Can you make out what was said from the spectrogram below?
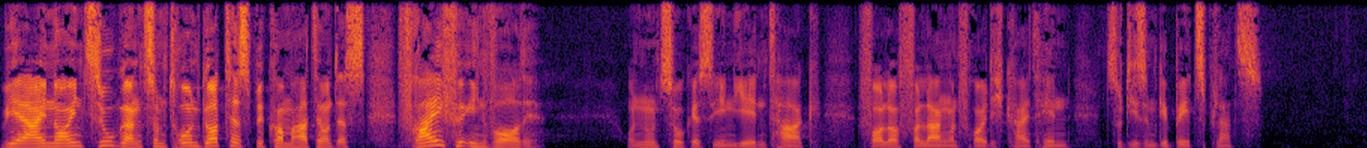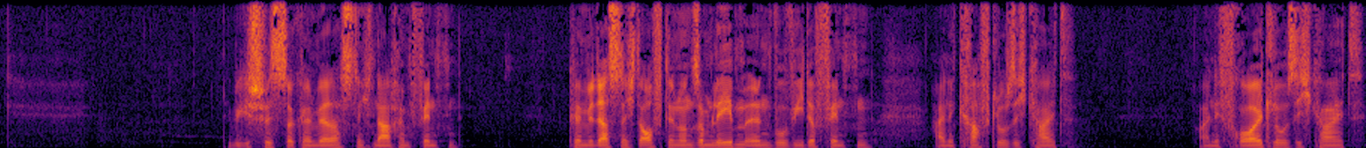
wie er einen neuen Zugang zum Thron Gottes bekommen hatte und es frei für ihn wurde. Und nun zog es ihn jeden Tag voller Verlangen und Freudigkeit hin zu diesem Gebetsplatz. Liebe Geschwister, können wir das nicht nachempfinden? Können wir das nicht oft in unserem Leben irgendwo wiederfinden? Eine Kraftlosigkeit, eine Freudlosigkeit.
